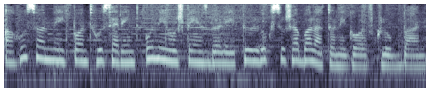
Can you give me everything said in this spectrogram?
A 24.20 szerint uniós pénzből épül luxus a Balatoni Golfklubban.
